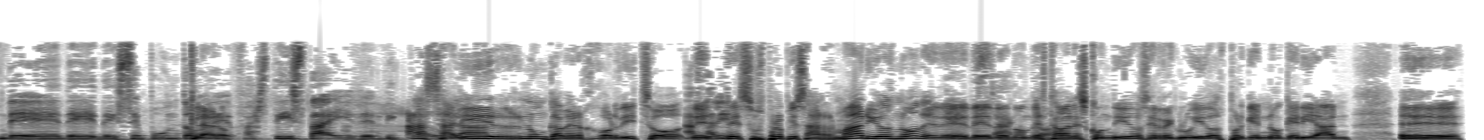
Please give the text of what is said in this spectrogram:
de, de- de ese punto Claro. de fascista y de dictadura. a salir, nunca mejor dicho, A de, salir. Sus propios armarios, ¿no? De, de, de- de Exacto. donde estaban escondidos y recluidos porque no querían eh,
